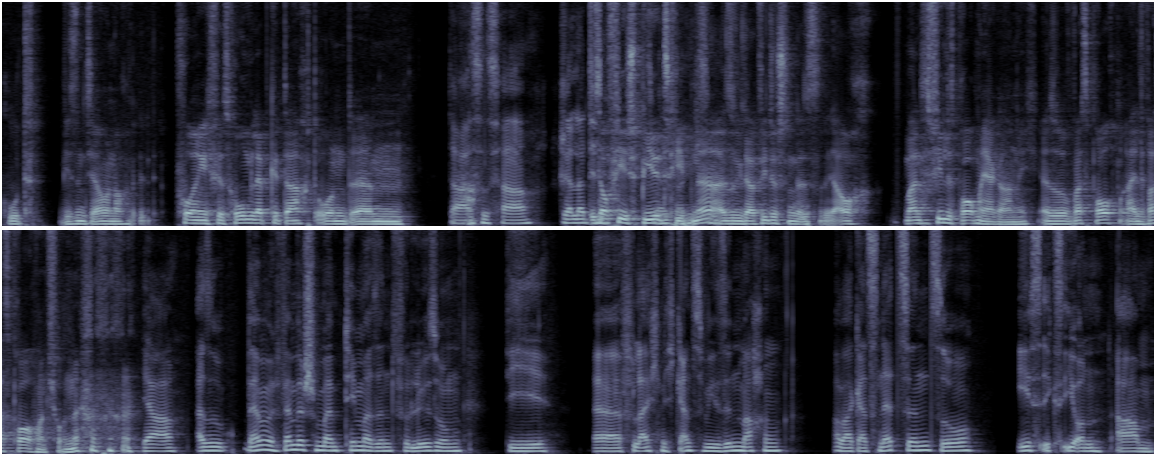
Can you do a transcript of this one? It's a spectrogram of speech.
gut, wir sind ja aber noch vorrangig fürs Home Lab gedacht und ähm, da ist es ja relativ. Ist auch viel Spieltrieb, ne? Also wie gesagt, wie du schon, ist auch manches vieles braucht man ja gar nicht. Also was braucht man, also was braucht man schon, ne? ja, also wenn wir, wenn wir schon beim Thema sind für Lösungen, die äh, vielleicht nicht ganz so viel Sinn machen, aber ganz nett sind, so ESXi on ARM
